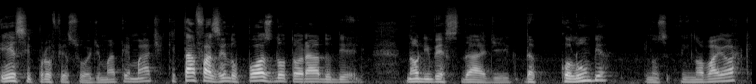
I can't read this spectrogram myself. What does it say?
esse professor de matemática, que está fazendo o pós-doutorado dele na Universidade da Colômbia, em Nova York,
